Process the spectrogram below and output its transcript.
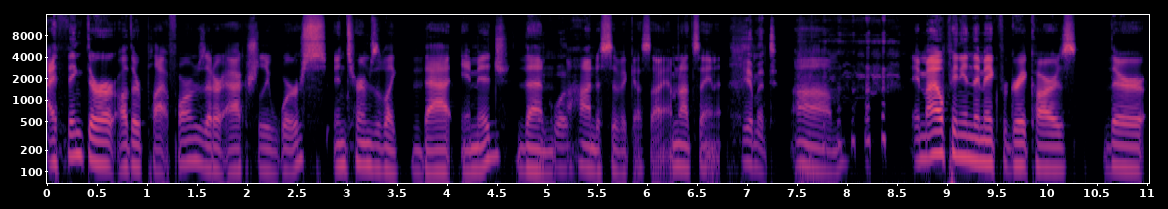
I think there are other platforms that are actually worse in terms of like that image than what? a Honda Civic SI. I'm not saying it. Damn it. Um, in my opinion, they make for great cars. They're mo-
